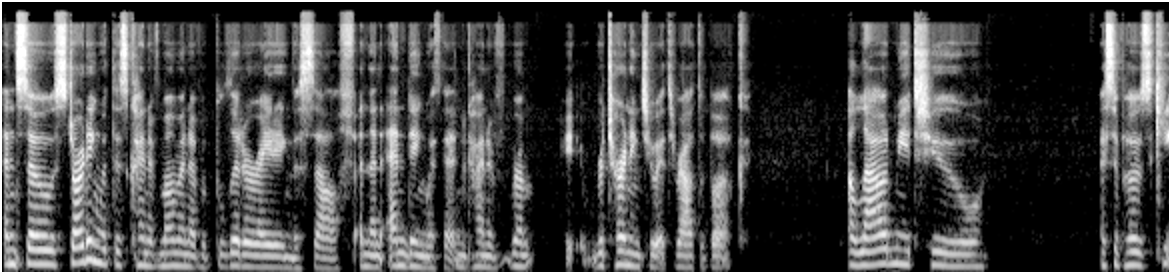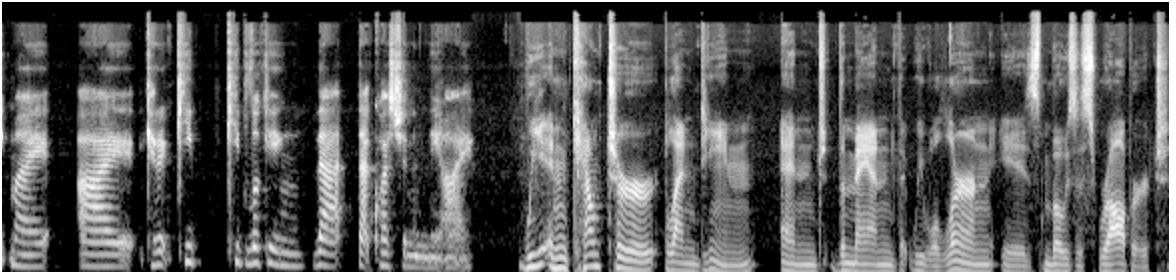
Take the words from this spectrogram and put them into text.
And so, starting with this kind of moment of obliterating the self, and then ending with it, and kind of re- returning to it throughout the book, allowed me to, I suppose, keep my eye, can it keep keep looking that that question in the eye. We encounter Blandine and the man that we will learn is Moses Robert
